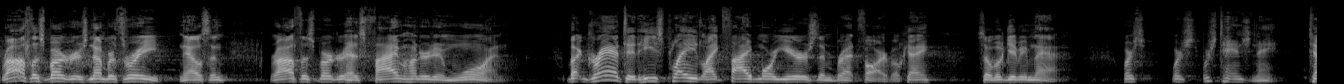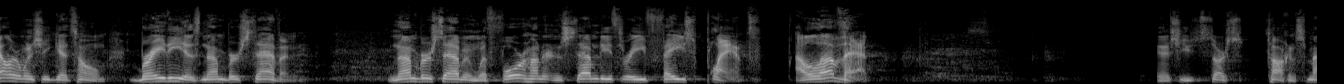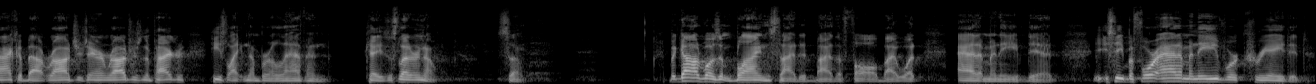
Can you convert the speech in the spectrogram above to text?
Roethlisberger is number three, Nelson. Roethlisberger has 501. But granted, he's played like five more years than Brett Favre, okay? So we'll give him that. Where's, where's, where's Tangenay? Tell her when she gets home. Brady is number seven. Number seven with 473 face plants. I love that. And if she starts talking smack about Rodgers, Aaron Rodgers, and the Packers, he's like number 11. Okay, just let her know. So. But God wasn't blindsided by the fall, by what Adam and Eve did. You see, before Adam and Eve were created,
